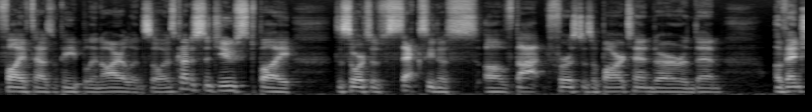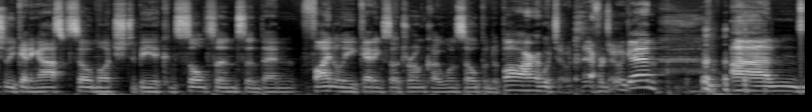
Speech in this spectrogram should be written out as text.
five thousand people in Ireland, so I was kind of seduced by the sort of sexiness of that. First as a bartender, and then eventually getting asked so much to be a consultant, and then finally getting so drunk I once opened a bar, which I would never do again, and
